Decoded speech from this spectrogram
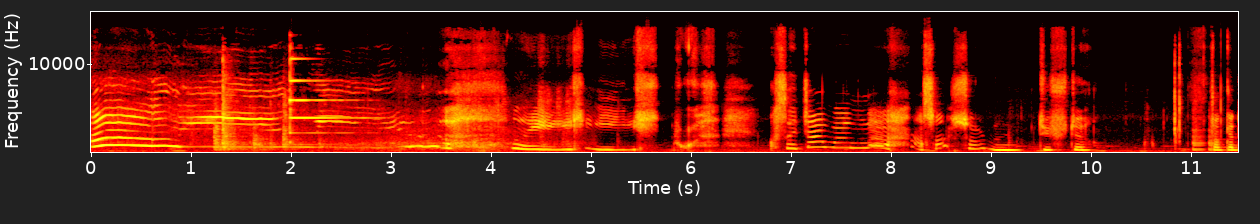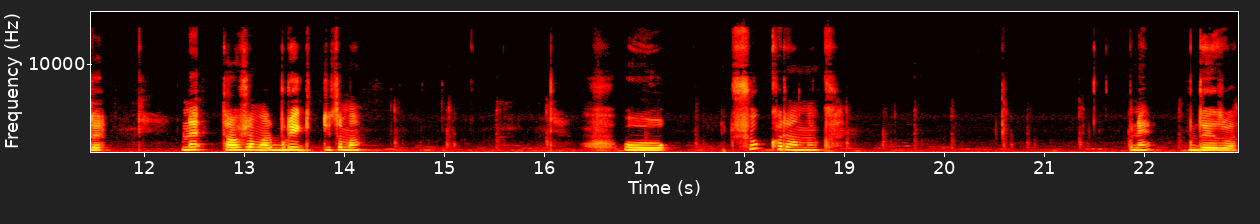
Ay! Ay! Kusacağım valla. Asansör düştü. Çok kötü. Ne? Tavşan var. Buraya gitti. Tamam. O çok karanlık. Bu ne? Burada yazı var.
